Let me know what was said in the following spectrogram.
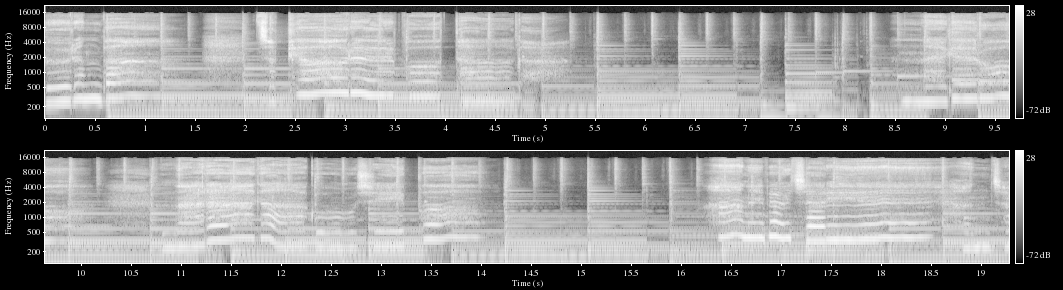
푸른 밤 저 별을 보다가 내게로 날아가고 싶어 하늘 별자리에 앉아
